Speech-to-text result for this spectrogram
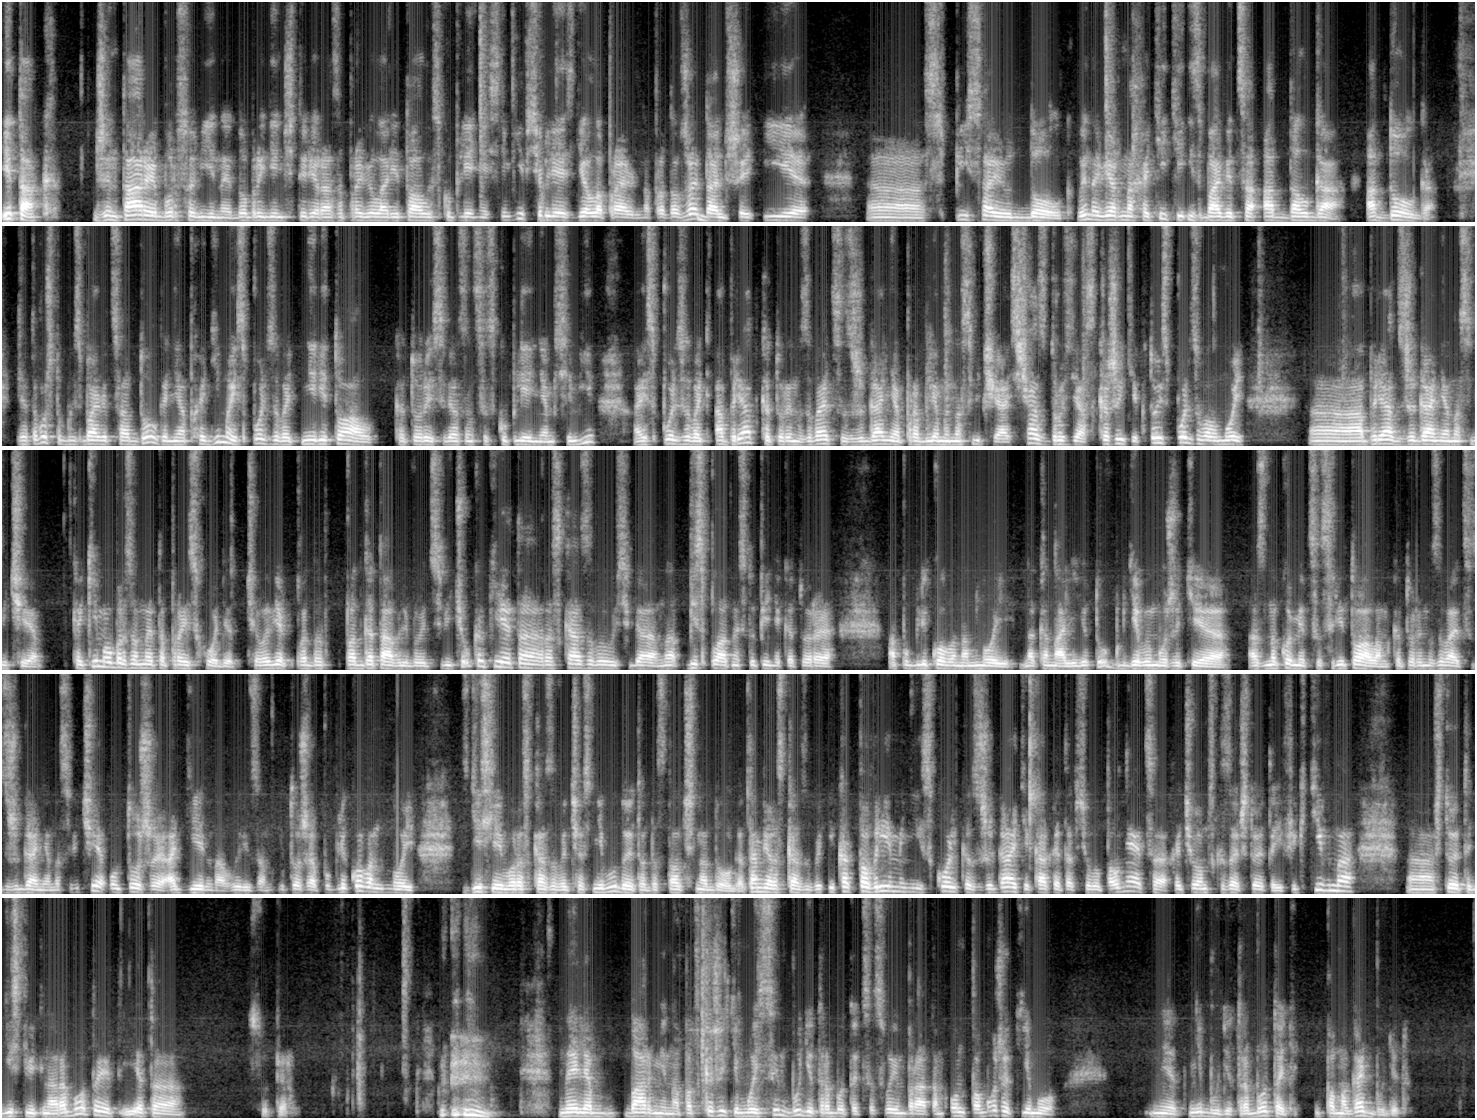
Итак, Джинтары Бурсовины, добрый день, четыре раза провела ритуал искупления семьи. Все ли я сделала правильно? Продолжать дальше. И э, списаю долг. Вы, наверное, хотите избавиться от долга, от долга. Для того, чтобы избавиться от долга, необходимо использовать не ритуал, который связан с искуплением семьи, а использовать обряд, который называется сжигание проблемы на свече. А сейчас, друзья, скажите, кто использовал мой э, обряд сжигания на свече? Каким образом это происходит? Человек под, подготавливает свечу, как я это рассказываю у себя на бесплатной ступени, которая опубликована мной на канале YouTube, где вы можете ознакомиться с ритуалом, который называется «Сжигание на свече». Он тоже отдельно вырезан и тоже опубликован мной. Здесь я его рассказывать сейчас не буду, это достаточно долго. Там я рассказываю и как по времени, и сколько сжигать, и как это все выполняется. Хочу вам сказать, что это эффективно, а, что это действительно работает, и это супер. Неля Бармина, подскажите, мой сын будет работать со своим братом, он поможет ему? Нет, не будет работать, помогать будет.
